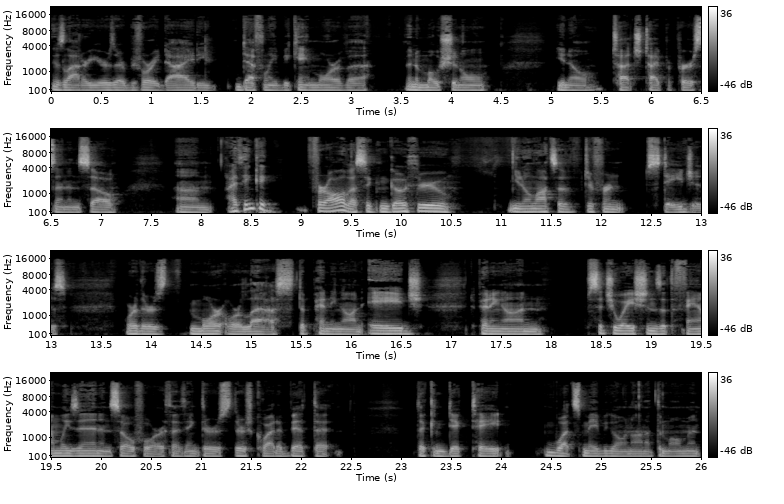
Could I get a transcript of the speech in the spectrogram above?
his latter years there, before he died, he definitely became more of a, an emotional, you know, touch type of person. And so, um, I think it, for all of us, it can go through, you know, lots of different stages where there's more or less depending on age, depending on situations that the family's in and so forth. I think there's, there's quite a bit that, that can dictate what's maybe going on at the moment.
